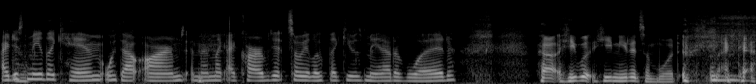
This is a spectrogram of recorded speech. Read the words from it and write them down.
I just made like him without arms and then like I carved it so he looked like he was made out of wood. Uh, he would. He needed some wood. Okay.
